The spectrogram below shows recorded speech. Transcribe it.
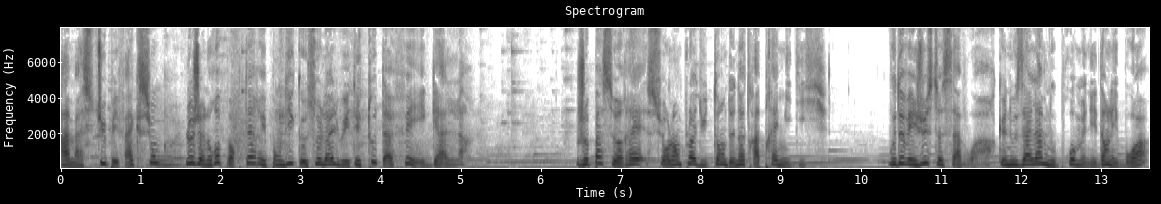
À ma stupéfaction, le jeune reporter répondit que cela lui était tout à fait égal. Je passerai sur l'emploi du temps de notre après-midi. Vous devez juste savoir que nous allâmes nous promener dans les bois,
